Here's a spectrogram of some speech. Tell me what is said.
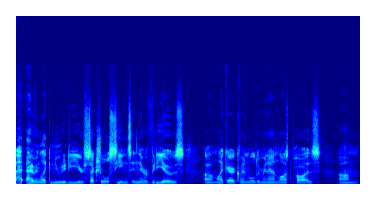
ha having like nudity or sexual scenes in their videos, um, like Eric Van Wilderman and Lost Pause, um,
